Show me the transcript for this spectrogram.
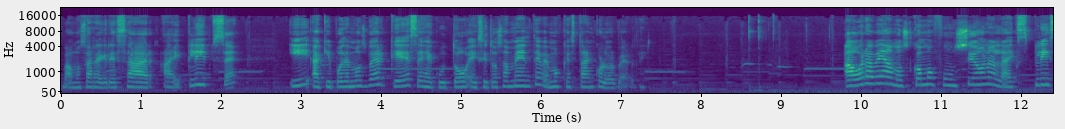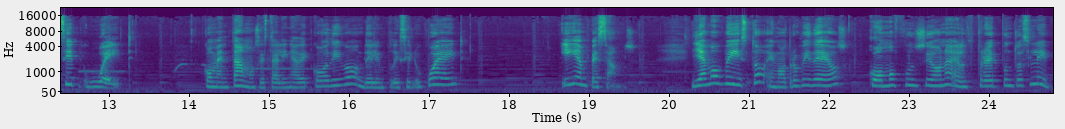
Vamos a regresar a Eclipse y aquí podemos ver que se ejecutó exitosamente. Vemos que está en color verde. Ahora veamos cómo funciona la explicit wait. Comentamos esta línea de código del implicit wait y empezamos. Ya hemos visto en otros videos cómo funciona el thread.sleep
